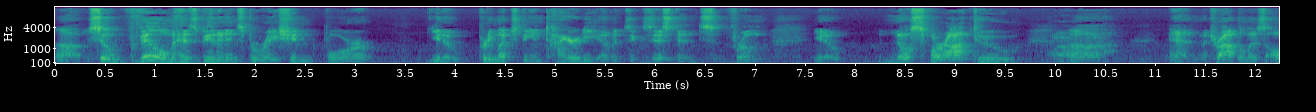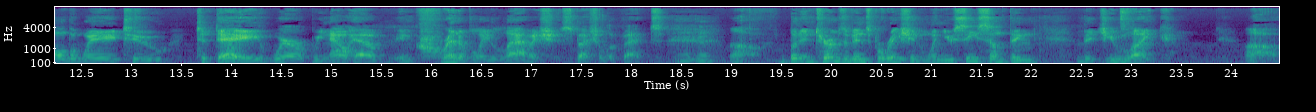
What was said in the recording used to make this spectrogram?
Uh, so, film has been an inspiration for, you know, pretty much the entirety of its existence from, you know, Nosferatu uh, and Metropolis all the way to today, where we now have incredibly lavish special effects. Uh, but in terms of inspiration, when you see something that you like, uh,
